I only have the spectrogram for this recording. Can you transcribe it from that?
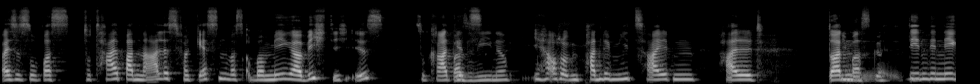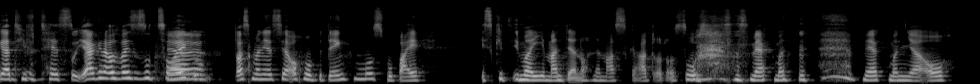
weißt du, so was total Banales vergessen, was aber mega wichtig ist. So gerade jetzt. Ja, oder in Pandemiezeiten halt dann den, den Negativtest. So, ja, genau, weißt du, so Zeug, ja. was man jetzt ja auch mal bedenken muss. Wobei, es gibt immer jemand, der noch eine Maske hat oder so. Das merkt man, merkt man ja auch.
